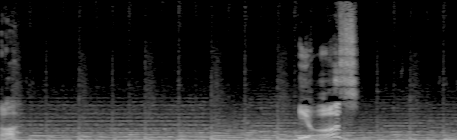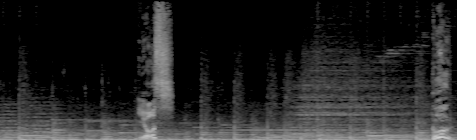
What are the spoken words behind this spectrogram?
あ。よーし。よし。おう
